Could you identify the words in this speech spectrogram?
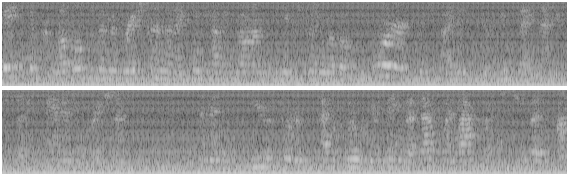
debate different levels of immigration, and then I think having gone to the extreme of open borders, which I didn't hear you saying that, you said expanded immigration, and then you sort of, I don't know what you're saying, but that's my last question to you, but on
